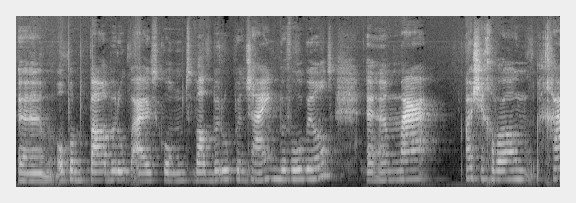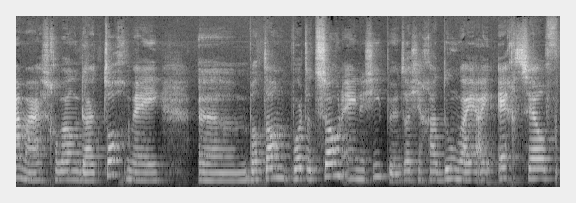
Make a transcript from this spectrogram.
um, op een bepaald beroep uitkomt, wat beroepen zijn bijvoorbeeld. Um, maar als je gewoon, ga maar eens gewoon daar toch mee Um, want dan wordt het zo'n energiepunt. Als je gaat doen waar jij echt zelf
